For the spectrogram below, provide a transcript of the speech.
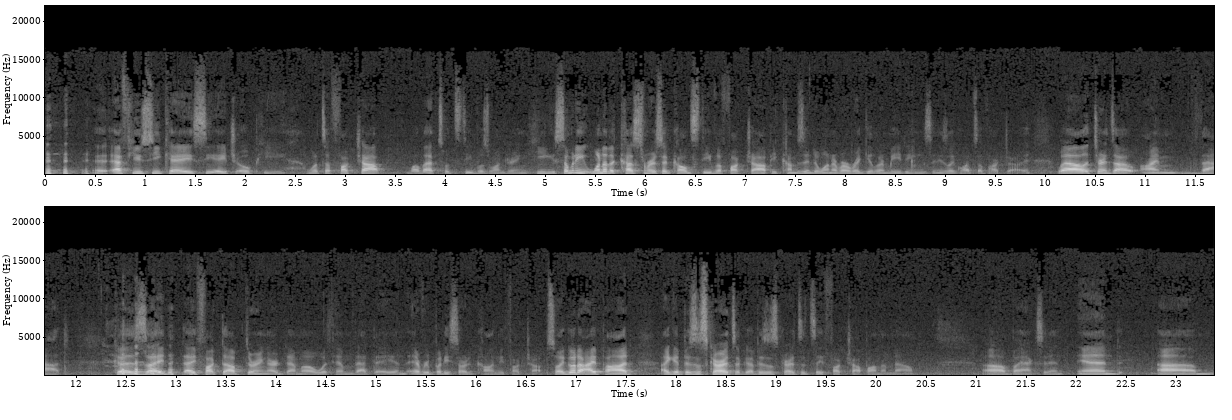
F U C K C H O P. What's a fuck chop? Well, that's what Steve was wondering. He, somebody, one of the customers had called Steve a fuck job. He comes into one of our regular meetings and he's like, "What's a fuck job?" Well, it turns out I'm that because I, I fucked up during our demo with him that day, and everybody started calling me fuck chop. So I go to iPod. I get business cards. I've got business cards that say fuck chop on them now, uh, by accident. And um,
